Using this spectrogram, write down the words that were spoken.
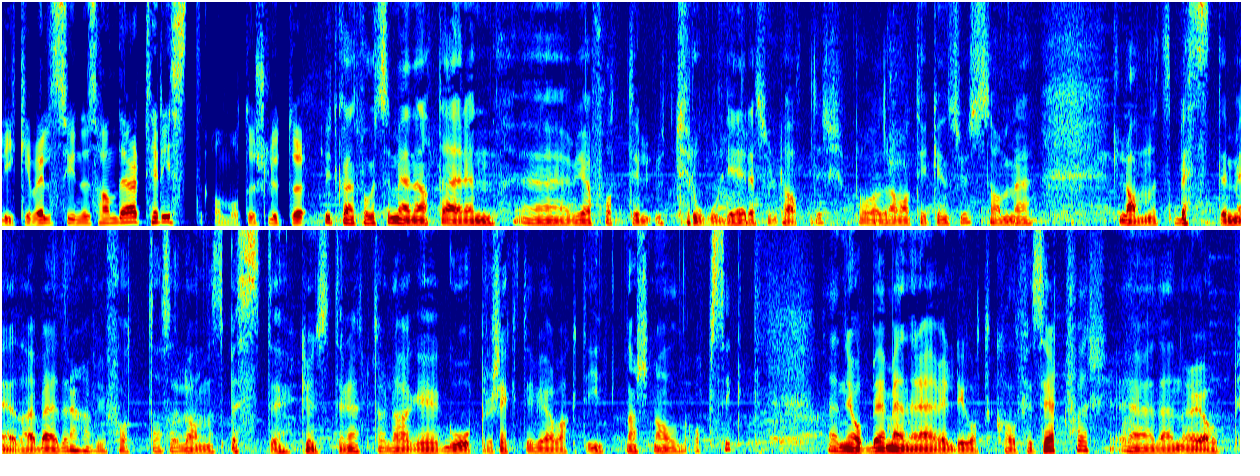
Likevel synes han det er trist å måtte slutte. I utgangspunktet mener jeg at en, eh, vi har fått til utrolige resultater på Dramatikkens hus. Sammen med landets beste medarbeidere har vi fått altså, landets beste kunstnere til å lage gode prosjekter. Vi har vakt internasjonal oppsikt. Det er en jobb jeg mener jeg er veldig godt kvalifisert for. Eh, det er en jobb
